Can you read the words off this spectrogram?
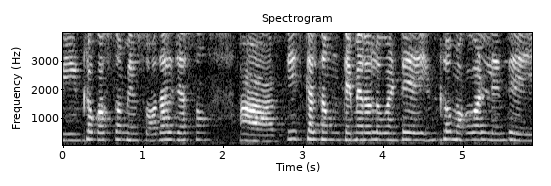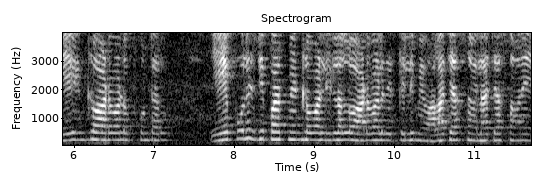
మీ ఇంట్లోకి వస్తాం మేము సోదాలు చేస్తాం. తీసుకెళ్తాం కెమెరాలో అంటే ఇంట్లో మగవాళ్ళు లేనిదే ఏ ఇంట్లో ఆడవాళ్ళు ఒప్పుకుంటారు? ఏ పోలీస్ డిపార్ట్మెంట్లో వాళ్ళ ఇళ్ళలో ఆడవాళ్ళ దగ్గరికి వెళ్ళి మేము అలా చేస్తాం ఇలా చేస్తామని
